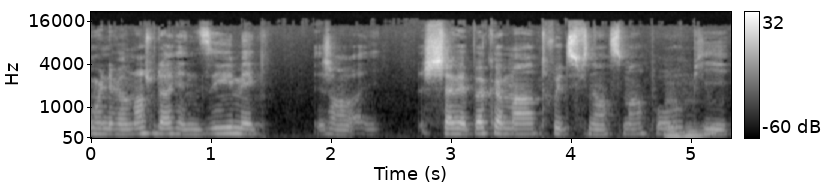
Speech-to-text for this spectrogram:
Ou un événement que je voulais organiser, mais genre. Je savais pas comment trouver du financement pour. Mhm. Puis,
